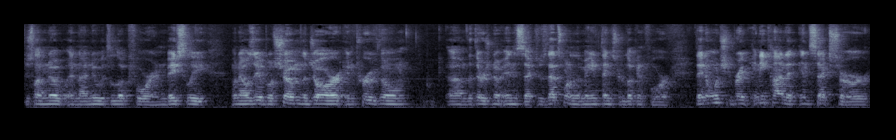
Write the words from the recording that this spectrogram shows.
just let them know, and I knew what to look for, and basically, when I was able to show them the jar and prove them um, that there's no insects, that's one of the main things they're looking for. They don't want you to bring any kind of insects or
